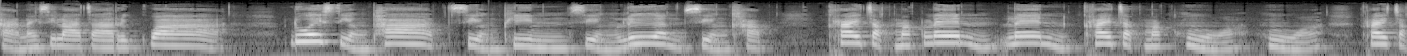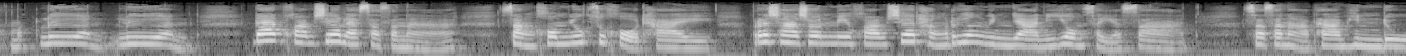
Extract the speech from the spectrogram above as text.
ฐานในศิลาจารึกว่า ด้วยเสียงพาด เสียงพิน เสียงเลื่อน เสียงขับ ใครจักมักเล่น เล่น ใครจักมักหัว หัว ใครจักมักเลื่อน เลื่อน ด้านความเชื่อและศาสนา สังคมยุคสุโขทัย ประชาชนมีความเชื่อทั้งเรื่องวิญญาณนิยมไสยศาสตร์ศาสนาพราหมณ์ฮินดู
